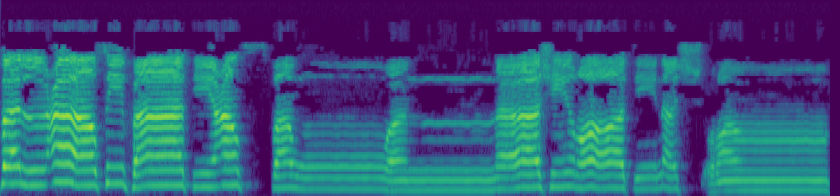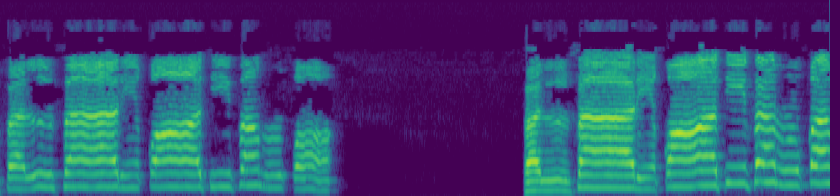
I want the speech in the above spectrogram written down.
فالعاصفات عصفا والناشرات نشرا فالفارقات فرقا فالفارقات فرقا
